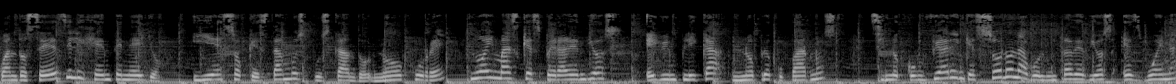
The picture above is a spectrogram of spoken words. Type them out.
Cuando se es diligente en ello y eso que estamos buscando no ocurre, no hay más que esperar en Dios. Ello implica no preocuparnos, sino confiar en que solo la voluntad de Dios es buena,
